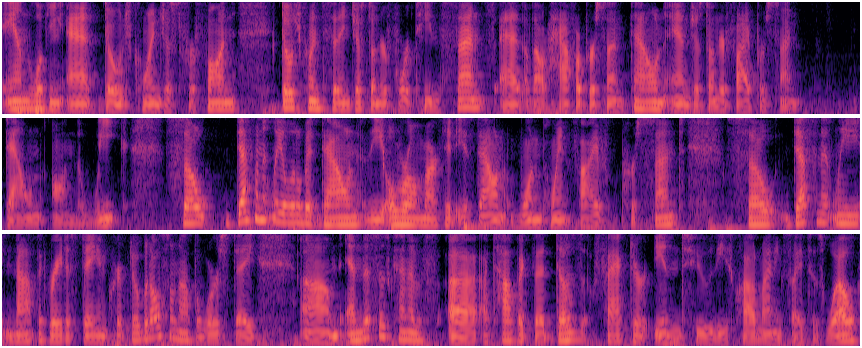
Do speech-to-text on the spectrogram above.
And looking at Dogecoin just for fun, Dogecoin sitting just under 14 cents at about half a percent down and just under 5% down on the week. So definitely a little bit down. The overall market is down 1.5%. So definitely not the greatest day in crypto, but also not the worst day. Um, and this is kind of a topic that does factor into these cloud mining sites as well.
